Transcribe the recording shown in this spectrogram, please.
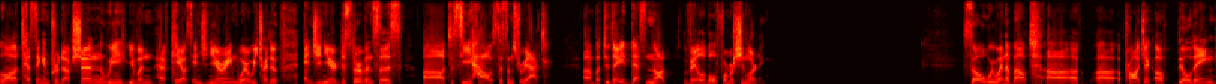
a lot of testing in production. We even have chaos engineering where we try to engineer disturbances uh, to see how systems react. Um, but today, that's not available for machine learning. So we went about uh, a, a, project of building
